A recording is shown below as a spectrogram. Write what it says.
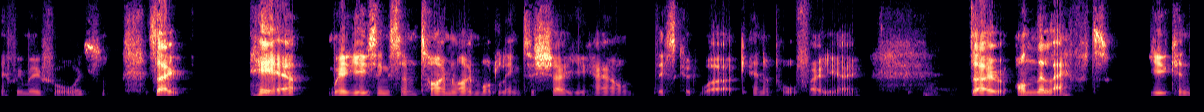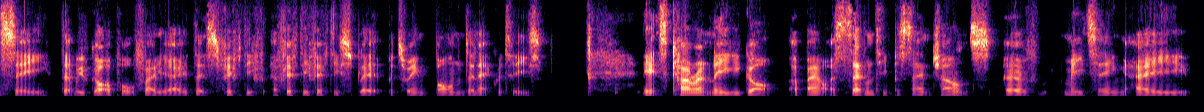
if we move forwards. So here we're using some timeline modeling to show you how this could work in a portfolio. So on the left, you can see that we've got a portfolio that's 50, a 50-50 split between bond and equities. It's currently got about a 70% chance of meeting a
